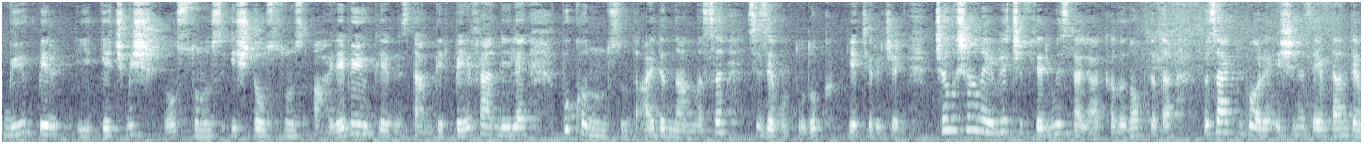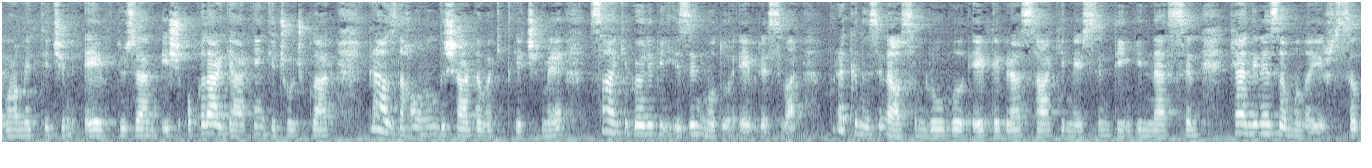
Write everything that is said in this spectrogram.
büyük bir geçmiş dostunuz, iş dostunuz, aile büyüklerinizden bir beyefendiyle bu konunuzun da aydınlanması size mutluluk getirecek. Çalışan evli çiftlerimizle alakalı noktada özellikle bu ara eşiniz evden devam ettiği için ev, düzen, iş o kadar gergin ki çocuklar biraz daha onun dışarıda vakit geçirmeye sanki böyle bir izin modu evresi var. Bırakın izin alsın ruhu evde biraz sakinleşsin, dinginleşsin, kendine zaman ayırsın.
